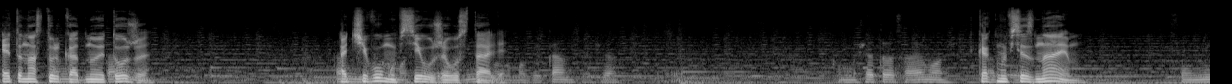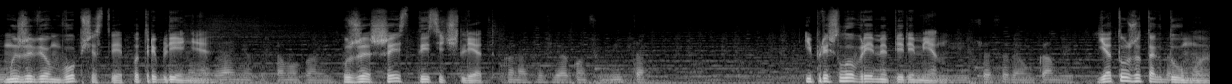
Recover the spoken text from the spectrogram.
Это настолько одно и то же, от чего мы все уже устали. Как мы все знаем, мы живем в обществе потребления уже 6 тысяч лет. И пришло время перемен. Я тоже так думаю.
